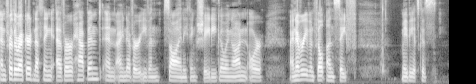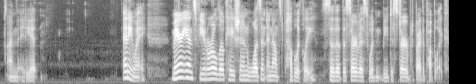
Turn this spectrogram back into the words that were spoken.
And for the record, nothing ever happened, and I never even saw anything shady going on, or I never even felt unsafe. Maybe it's because I'm the idiot. Anyway, Mary Ann's funeral location wasn't announced publicly so that the service wouldn't be disturbed by the public.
